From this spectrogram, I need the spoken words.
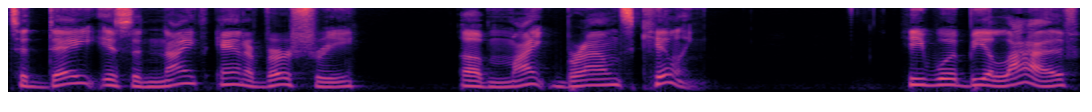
Today is the ninth anniversary of Mike Brown's killing. He would be alive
